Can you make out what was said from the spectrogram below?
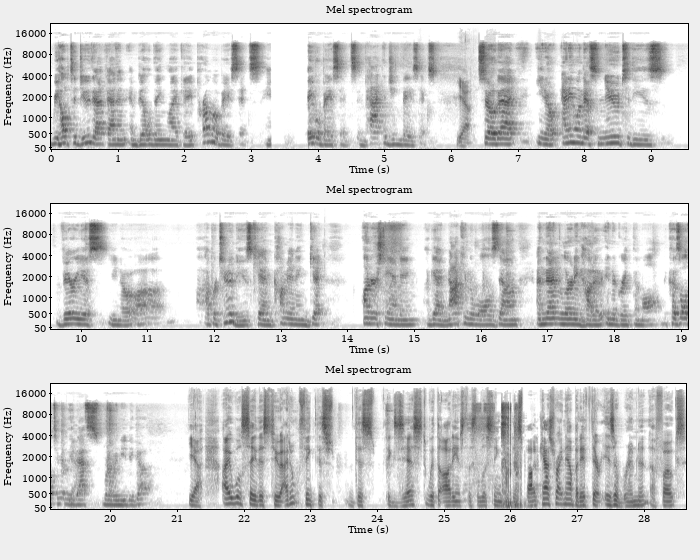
we hope to do that then in, in building like a promo basics, and label basics, and packaging basics. Yeah. So that you know anyone that's new to these various you know uh, opportunities can come in and get understanding again knocking the walls down and then learning how to integrate them all because ultimately yeah. that's where we need to go yeah i will say this too i don't think this this exists with the audience that's listening to this podcast right now but if there is a remnant of folks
